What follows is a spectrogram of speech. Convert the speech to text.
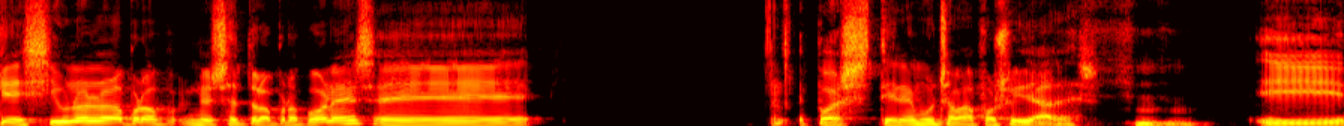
que si uno no se te lo propones, eh, pues tiene muchas más posibilidades. y,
